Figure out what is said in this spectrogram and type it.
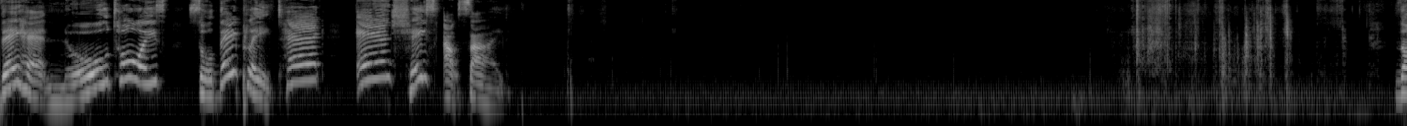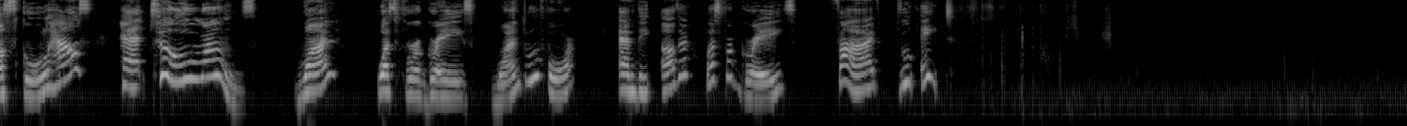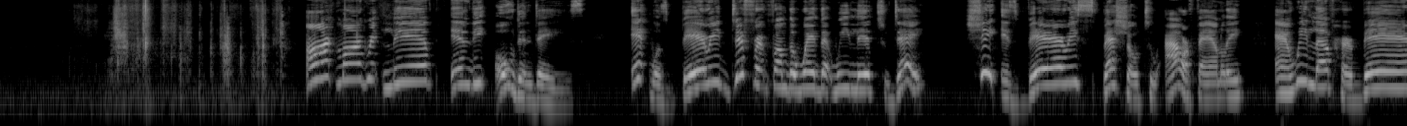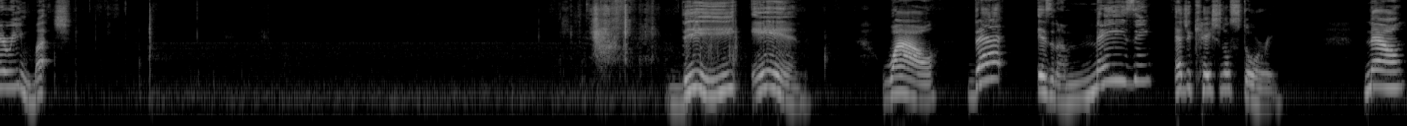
They had no toys, so they played tag and chase outside. The schoolhouse had two rooms. One was for grades 1 through 4, and the other was for grades 5 through 8. Aunt Margaret lived in the olden days. It was very different from the way that we live today. She is very special to our family, and we love her very much. The end. Wow, that is an amazing educational story. Now,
